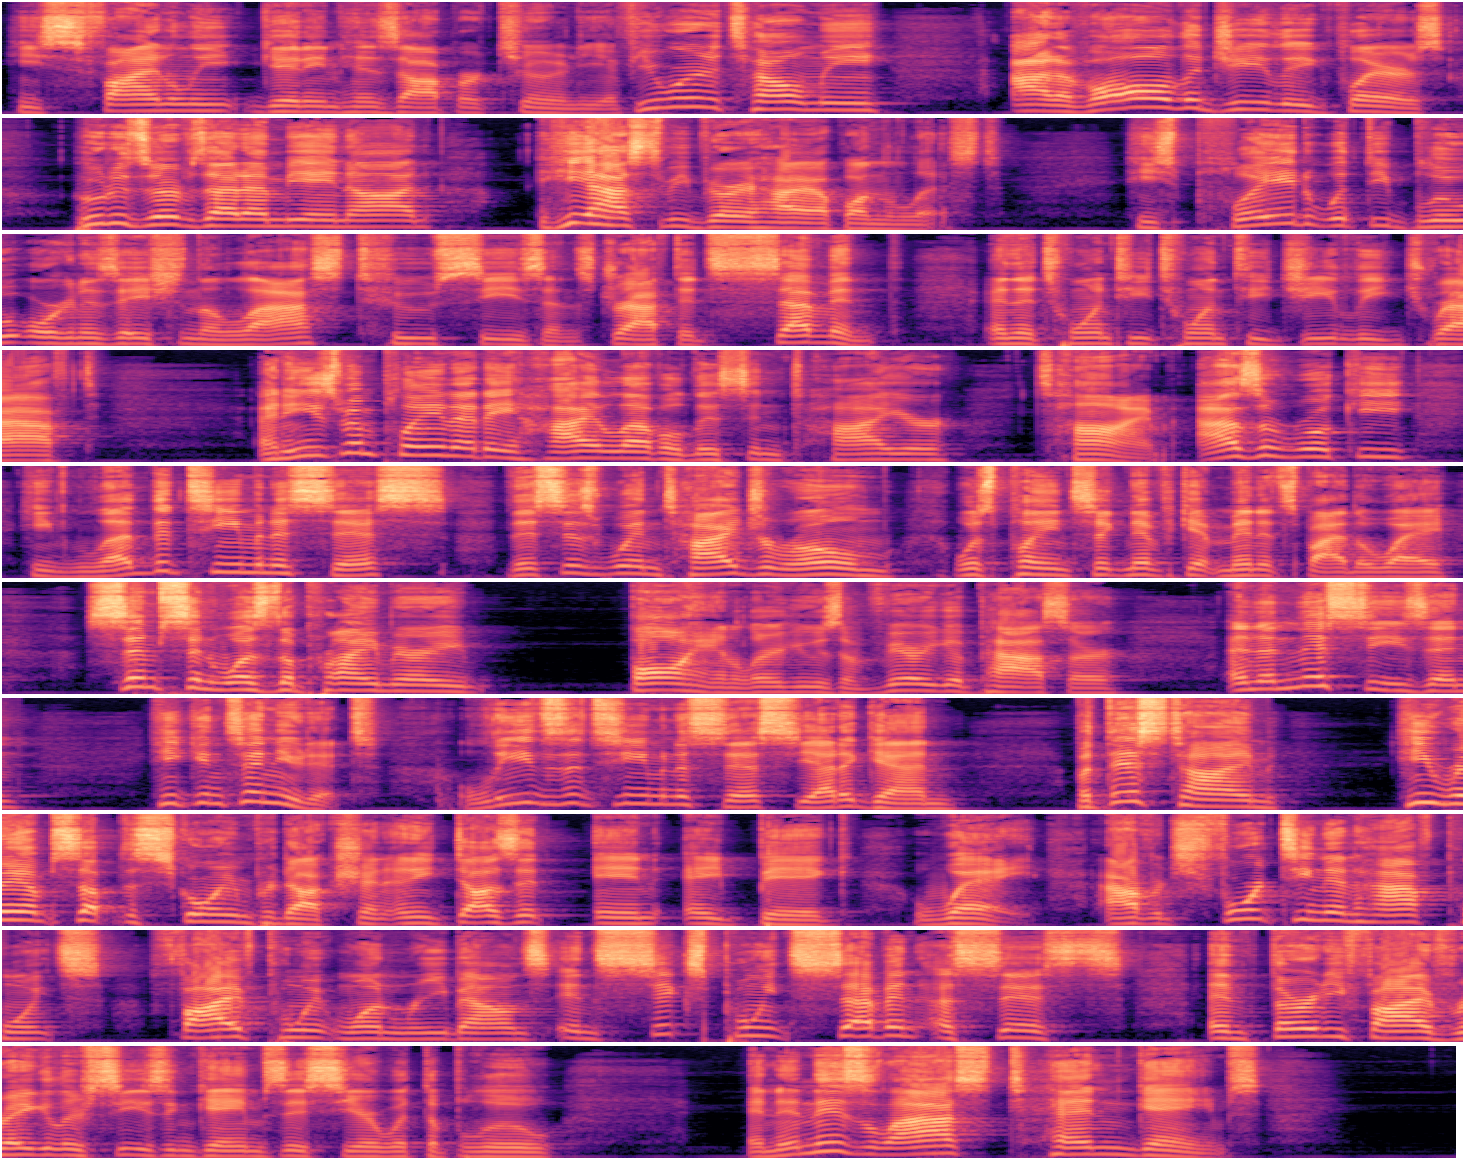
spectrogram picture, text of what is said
He's finally getting his opportunity. If you were to tell me, out of all the G League players, who deserves that NBA nod, he has to be very high up on the list. He's played with the Blue organization the last two seasons, drafted seventh in the 2020 G League draft, and he's been playing at a high level this entire time. As a rookie, he led the team in assists. This is when Ty Jerome was playing significant minutes, by the way. Simpson was the primary ball handler. He was a very good passer. And then this season, he continued it. Leads the team in assists yet again. But this time, he ramps up the scoring production and he does it in a big way. Averaged 14 and a half points, 5.1 rebounds, and 6.7 assists in 35 regular season games this year with the Blue. And in his last 10 games,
